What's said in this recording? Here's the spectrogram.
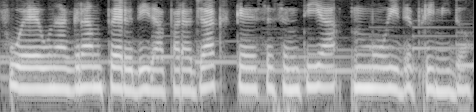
Fue una gran pérdida para Jack que se sentía muy deprimido.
